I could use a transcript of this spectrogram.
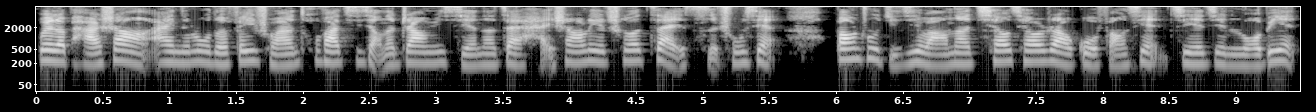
为了爬上艾尼路的飞船，突发奇想的章鱼鞋呢，在海上列车再次出现，帮助狙击王呢悄悄绕过防线，接近罗宾。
